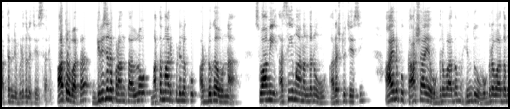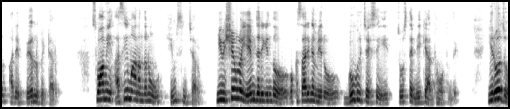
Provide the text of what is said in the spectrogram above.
అతన్ని విడుదల చేశారు? ఆ తరువాత గిరిజన ప్రాంతాల్లో మత మార్పిడులకు అడ్డుగా ఉన్న స్వామి అసీమానందను అరెస్టు చేసి ఆయనకు కాషాయ ఉగ్రవాదం హిందూ ఉగ్రవాదం అనే పేర్లు పెట్టారు. స్వామి అసీమానందను హింసించారు. ఈ విషయంలో ఏం జరిగిందో ఒకసారిగా మీరు గూగుల్ చేసి చూస్తే మీకే అర్థమవుతుంది. ఈరోజు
